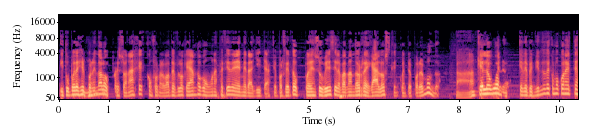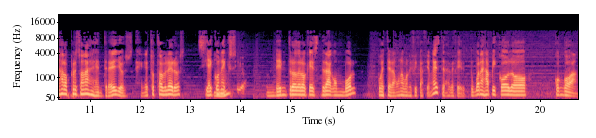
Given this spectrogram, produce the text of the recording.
y tú puedes ir poniendo a los personajes conforme lo vas desbloqueando con una especie de medallitas, que por cierto pueden subir si les vas dando regalos que encuentres por el mundo. Ah. ¿Qué es lo bueno? Que dependiendo de cómo conectes a los personajes entre ellos en estos tableros, si hay conexión dentro de lo que es Dragon Ball, pues te dan una bonificación extra. Es decir, tú pones a Piccolo con Gohan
